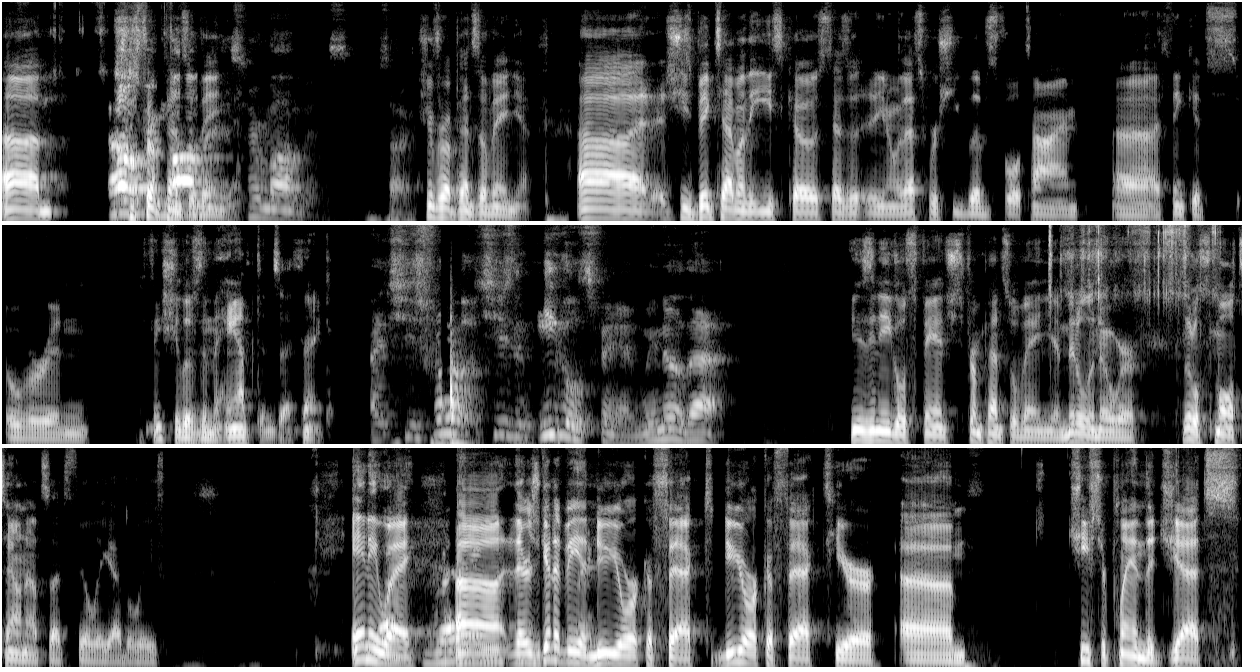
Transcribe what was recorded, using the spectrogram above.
Um, Oh, from her Pennsylvania. is. Her mom is. Sorry. she's from Pennsylvania. Uh, she's big time on the East Coast. Has a, you know that's where she lives full time. Uh, I think it's over in. I think she lives in the Hamptons. I think. Uh, She's from. She's an Eagles fan. We know that. He's an Eagles fan. She's from Pennsylvania, middle of nowhere, little small town outside Philly, I believe. Anyway, uh, there's going to be a New York effect. New York effect here. Um, Chiefs are playing the Jets.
